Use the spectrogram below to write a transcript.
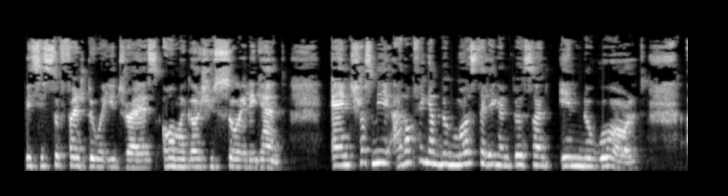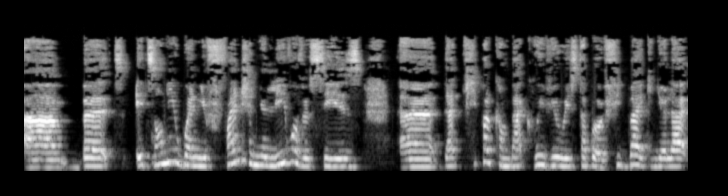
This is so French the way you dress. Oh my gosh, you're so elegant. And trust me, I don't think I'm the most elegant person in the world. Um, but it's only when you're French and you live overseas uh, that people come back with you with type of feedback and you're like,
